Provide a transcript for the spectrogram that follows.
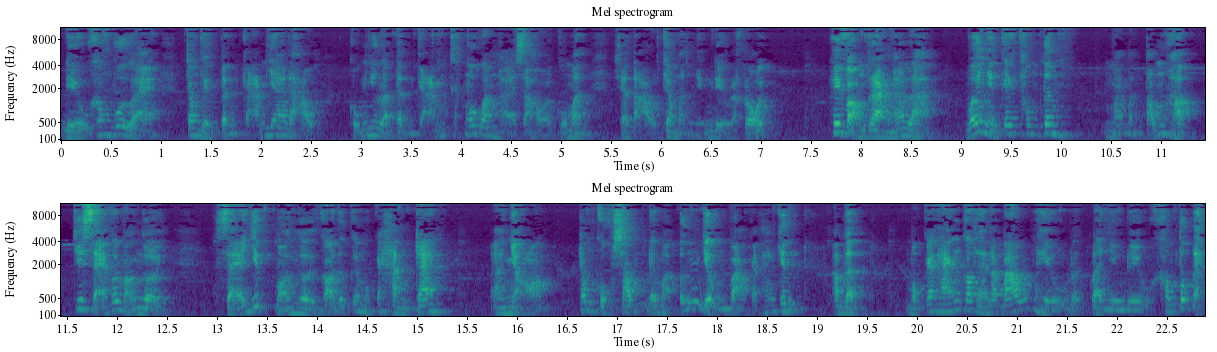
điều không vui vẻ trong việc tình cảm gia đạo cũng như là tình cảm các mối quan hệ xã hội của mình sẽ tạo cho mình những điều rắc rối. Hy vọng rằng là với những cái thông tin mà mình tổng hợp chia sẻ với mọi người sẽ giúp mọi người có được cái một cái hành trang à, nhỏ trong cuộc sống để mà ứng dụng vào cái tháng 9 âm lịch. Một cái tháng có thể nó báo hiệu rất là nhiều điều không tốt đẹp.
